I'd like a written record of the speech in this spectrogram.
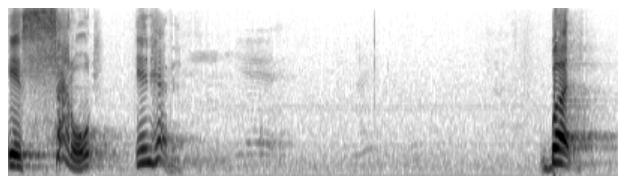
is settled in heaven. But,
